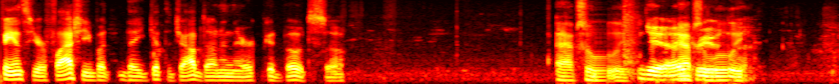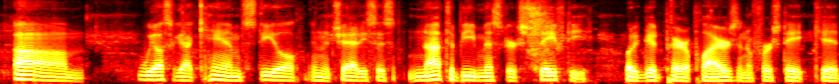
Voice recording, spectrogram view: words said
fancy or flashy, but they get the job done and they're good boats. So Absolutely. Yeah, I Absolutely. agree with that. Um, we also got Cam Steele in the chat. He says, not to be Mr. Safety, but a good pair of pliers and a first aid kit.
